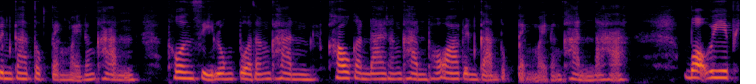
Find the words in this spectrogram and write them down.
เป็นการตกแต่งใหม่ทั้งคัน โทนสีลงตัวทั้งคัน เข้ากันได้ทั้งคัน เพราะว่าเป็นการตกแต่งใหม่ทั้งคันนะคะ เบาะ VIP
